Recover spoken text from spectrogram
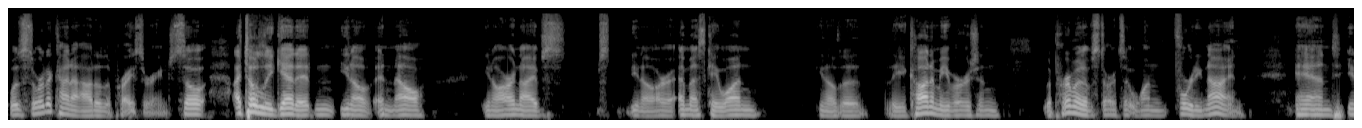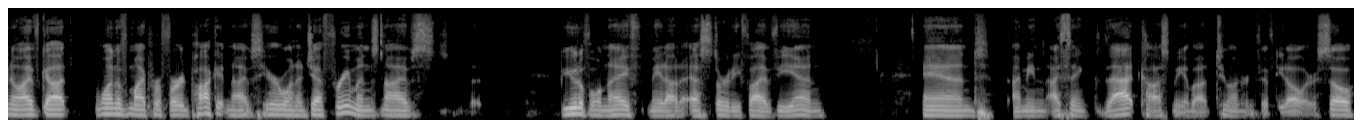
was sort of kind of out of the price range. So I totally get it. And you know, and now, you know, our knives, you know, our MSK one, you know, the the economy version, the primitive starts at 149. And, you know, I've got one of my preferred pocket knives here, one of Jeff Freeman's knives uh, beautiful knife made out of S35 VN. And I mean, I think that cost me about $250. So,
